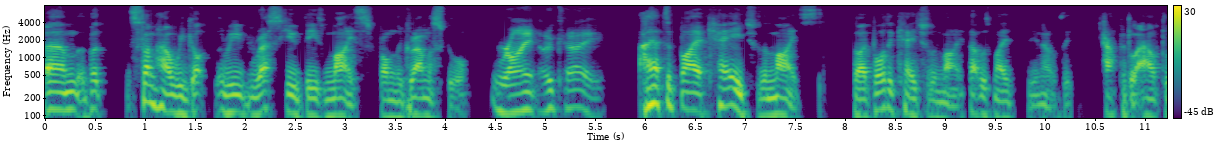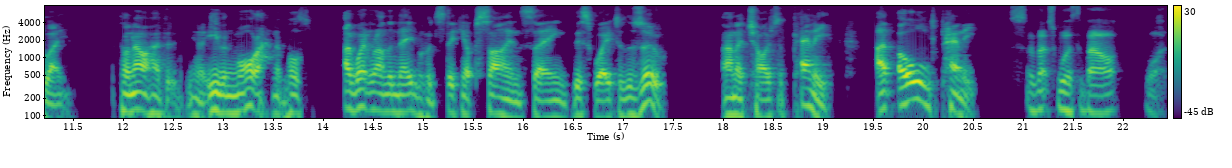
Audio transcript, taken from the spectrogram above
Um, but somehow we got we rescued these mice from the grammar school. Right. Okay. I had to buy a cage for the mice, so I bought a cage for the mice. That was my, you know, the capital outlay. So now I had to, you know, even more animals. I went around the neighborhood sticking up signs saying "This way to the zoo," and I charged a penny, an old penny, So that's worth about what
